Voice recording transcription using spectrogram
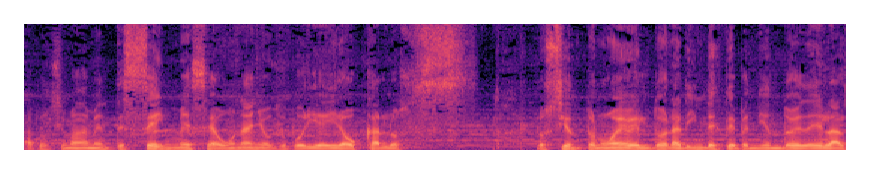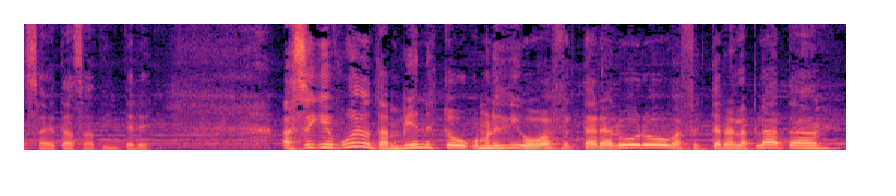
aproximadamente 6 meses a un año que podría ir a buscar los, los 109 el dólar index dependiendo del alza de tasas de interés. Así que bueno, también esto, como les digo, va a afectar al oro, va a afectar a la plata.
